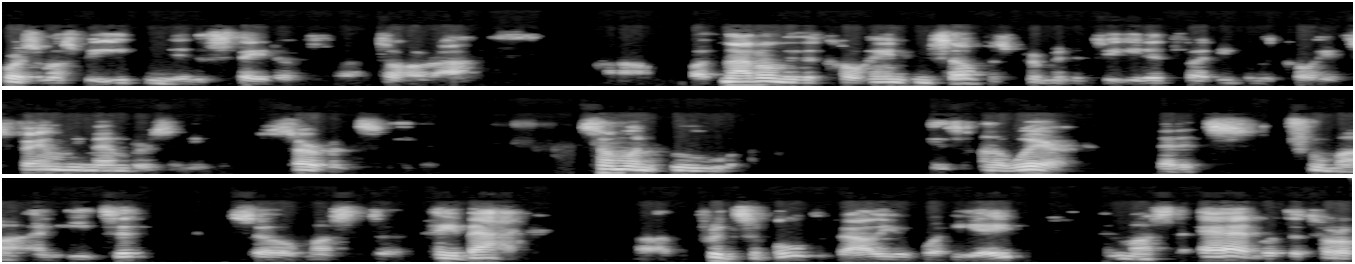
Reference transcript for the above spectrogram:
course, must be eaten in a state of uh, tahara. Uh, but not only the kohen himself is permitted to eat it, but even the kohen's family members and even servants eat it. Someone who is unaware that it's truma and eats it, so must uh, pay back uh, the principal, the value of what he ate, and must add what the Torah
